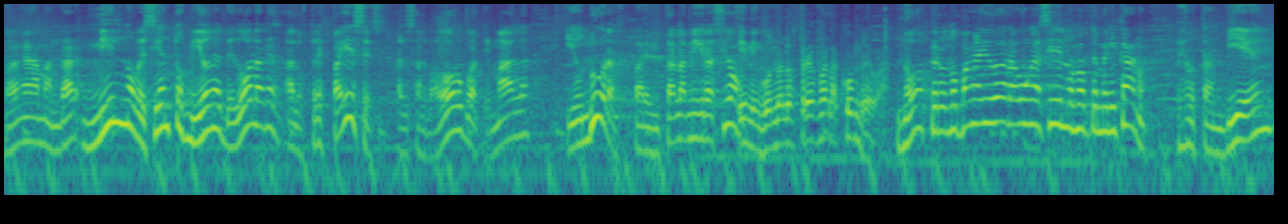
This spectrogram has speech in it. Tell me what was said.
Van a mandar 1.900 millones de dólares a los tres países, El Salvador, Guatemala y Honduras, para evitar la migración. Y ninguno de los tres fue a la cumbre, va. No, pero nos van a ayudar aún así los norteamericanos. Pero también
